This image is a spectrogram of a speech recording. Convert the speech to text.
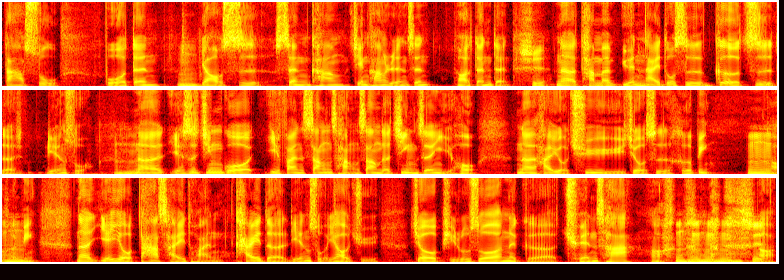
大树、博登、药师、盛康、健康人生啊等等。是，那他们原来都是各自的连锁，那也是经过一番商场上的竞争以后。那还有趋于就是合并，嗯，好合并。那也有大财团开的连锁药局，就比如说那个全差啊，是 啊。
